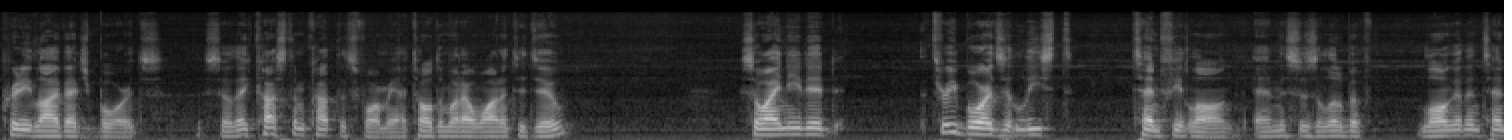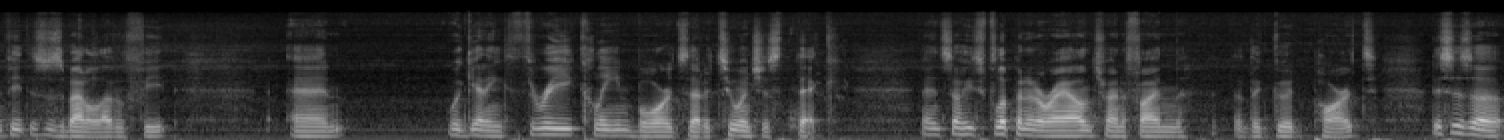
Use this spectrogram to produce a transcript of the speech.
pretty live edge boards. So they custom cut this for me. I told them what I wanted to do. So I needed three boards at least 10 feet long, and this is a little bit longer than 10 feet. This is about 11 feet and we're getting three clean boards that are two inches thick. And so he's flipping it around trying to find the good part. This is a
